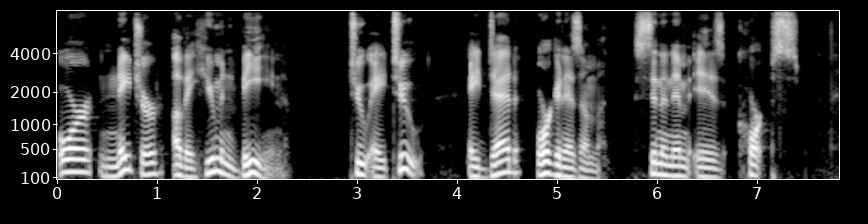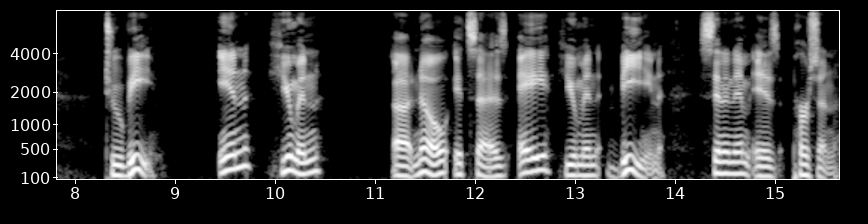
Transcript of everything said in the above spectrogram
or nature of a human being. 2a2. A dead organism. Synonym is corpse. 2b. In human, uh, no, it says a human being. Synonym is person.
